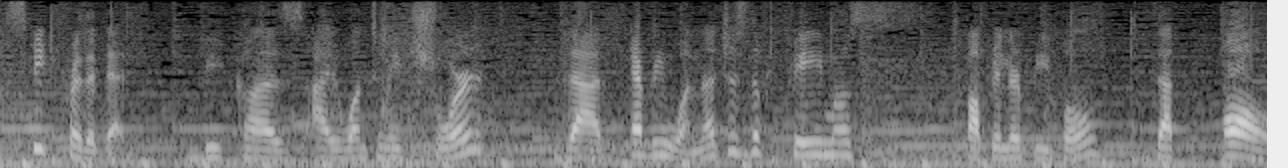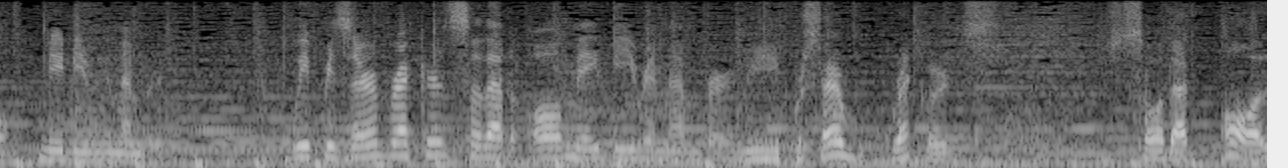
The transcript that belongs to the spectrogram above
speak for the dead because I want to make sure that everyone, not just the famous, popular people, that all may be remembered. We preserve records so that all may be remembered. We preserve records so that all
